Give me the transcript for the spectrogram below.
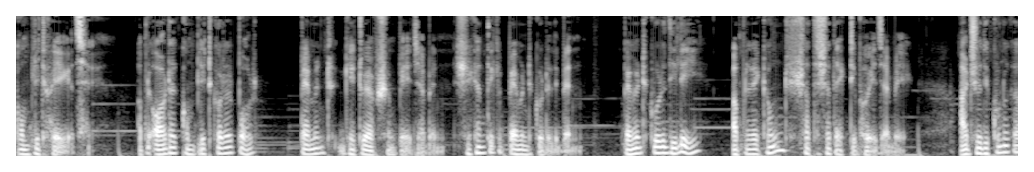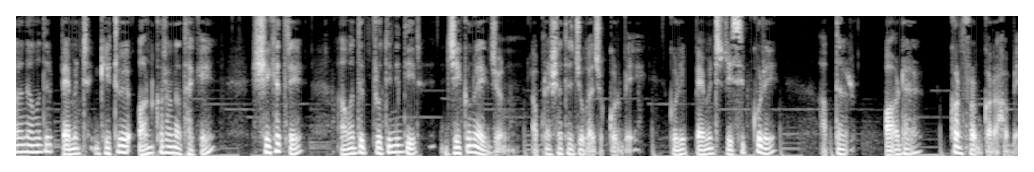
কমপ্লিট হয়ে গেছে। আপনি অর্ডার কমপ্লিট করার পর পেমেন্ট গেটওয়ে অপশন পেয়ে যাবেন। সেখান থেকে পেমেন্ট করে দেবেন। পেমেন্ট করে দিলেই আপনার অ্যাকাউন্ট সাথে সাথে অ্যাক্টিভ হয়ে যাবে। আর যদি কোনো কারণে আমাদের পেমেন্ট গেটওয়ে অন করা না থাকে, সেক্ষেত্রে আমাদের প্রতিনিধির যে কোনো একজন আপনার সাথে যোগাযোগ করবে, করে পেমেন্ট রিসিভ করে আপনার অর্ডার কনফার্ম করা হবে,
